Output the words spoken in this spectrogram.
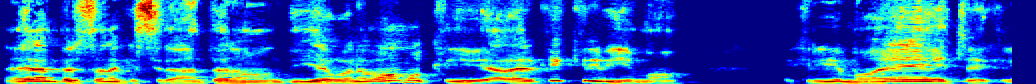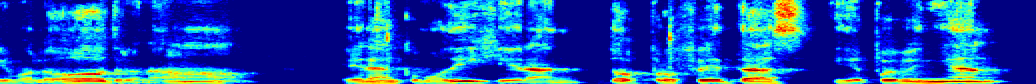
no eran personas que se levantaron un día, bueno, vamos a escribir, a ver, ¿qué escribimos? Escribimos esto, escribimos lo otro, no. Eran, como dije, eran dos profetas y después venían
